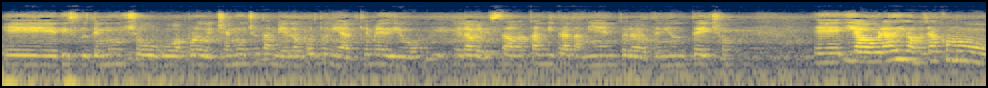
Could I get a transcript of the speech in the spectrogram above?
Eh, disfruté mucho o aproveché mucho también la oportunidad que me dio el haber estado acá en mi tratamiento, el haber tenido un techo. y ahora, digamos, ya como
